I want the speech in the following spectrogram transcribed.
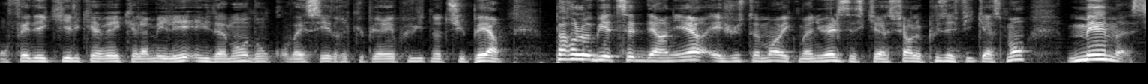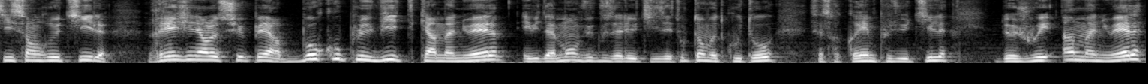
on fait des kills qu'avec la mêlée, évidemment, donc on va essayer de récupérer plus vite notre super par le biais de cette dernière, et justement avec manuel, c'est ce qui va se faire le plus efficacement, même si Cendre Utile régénère le super beaucoup plus vite qu'un manuel, évidemment, vu que vous allez utiliser tout le temps votre couteau, ça sera quand même plus utile de jouer un manuel,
